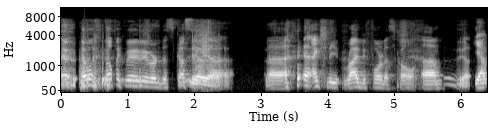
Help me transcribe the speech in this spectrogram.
it, it was a topic we, we were discussing. Yeah, yeah. Uh, uh, actually, right before this call. Um, yeah. Yeah,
